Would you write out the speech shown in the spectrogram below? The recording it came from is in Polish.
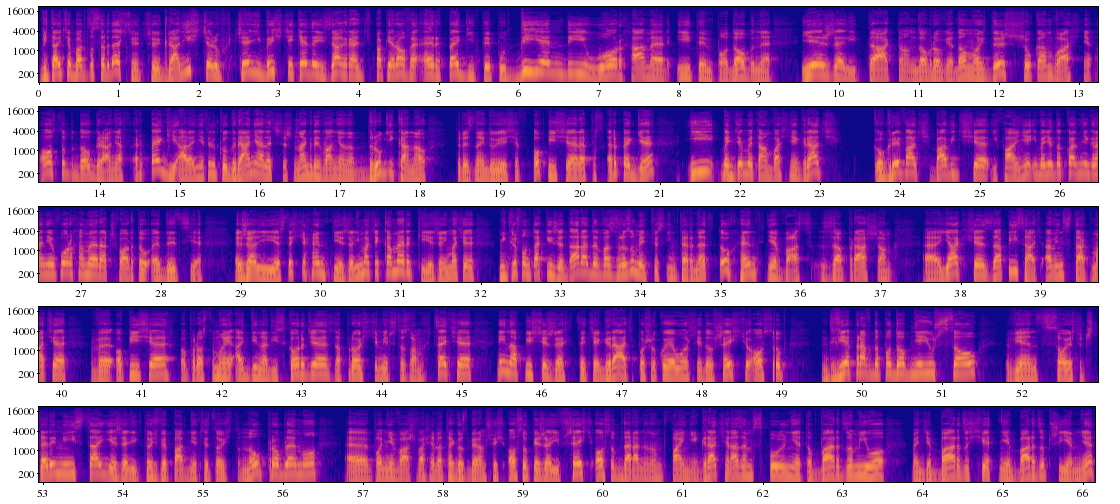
Witajcie bardzo serdecznie. Czy graliście lub chcielibyście kiedyś zagrać papierowe RPG typu D&D, Warhammer i tym podobne? Jeżeli tak, to mam dobrą wiadomość, gdyż szukam właśnie osób do grania w RPG, ale nie tylko grania, ale też nagrywania na drugi kanał, który znajduje się w opisie Repus RPG i będziemy tam właśnie grać, ogrywać, bawić się i fajnie i będzie dokładnie granie w Warhammera czwartą edycję. Jeżeli jesteście chętni, jeżeli macie kamerki, jeżeli macie mikrofon taki, że da radę was zrozumieć przez internet, to chętnie was zapraszam. E, Jak się zapisać? A więc tak, macie w opisie po prostu moje ID na Discordzie, zaproście mnie, czy to tam chcecie i napiszcie, że chcecie grać. Poszukuję łącznie do 6 osób, dwie prawdopodobnie już są, więc są jeszcze cztery miejsca. Jeżeli ktoś wypadnie czy coś, to no problemu, e, ponieważ właśnie dlatego zbieram 6 osób. Jeżeli w 6 osób da radę nam fajnie grać razem wspólnie, to bardzo miło, będzie bardzo świetnie, bardzo przyjemnie.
